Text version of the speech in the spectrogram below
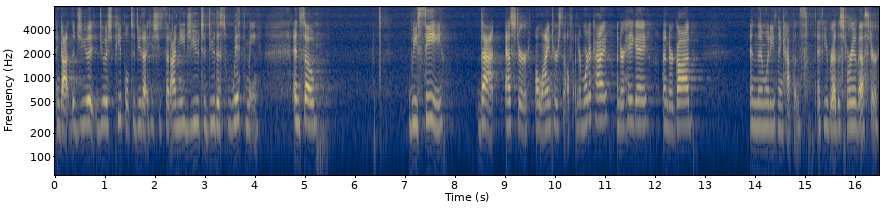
and got the Jew- Jewish people to do that. She said, I need you to do this with me. And so we see that Esther aligned herself under Mordecai, under Hegai, under God, and then what do you think happens? If you've read the story of Esther,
